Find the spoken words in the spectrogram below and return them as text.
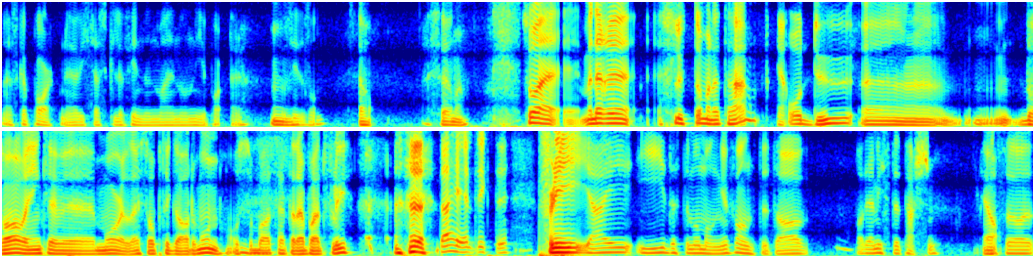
når jeg skal partnere, hvis jeg skulle finne meg noen nye partnere. for Mm. å si det sånn. Jeg ser det. Så, eh, men dere slutter med dette her, Ja. og du eh, drar egentlig eh, more or less opp til Gardermoen, og så bare setter deg på et fly. Det er helt riktig. Fordi jeg i dette momentet fant ut av at jeg mistet passion. Ja. Altså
